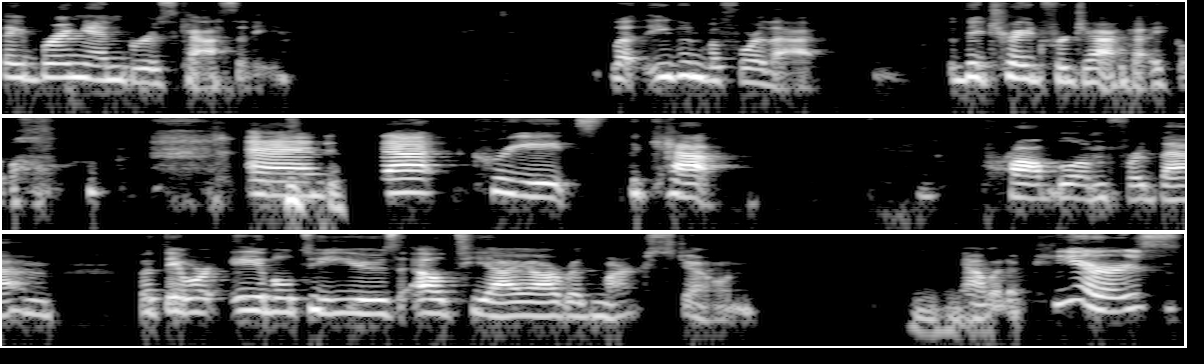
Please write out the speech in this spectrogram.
they bring in Bruce Cassidy. But even before that, they trade for Jack Eichel, and that creates the cap problem for them, but they were able to use LTIR with Mark Stone. Mhm. Now it appears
